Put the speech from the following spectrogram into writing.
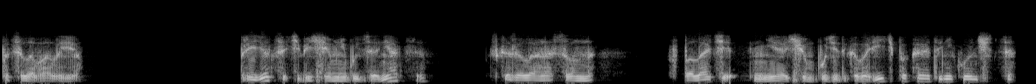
поцеловал ее. «Придется тебе чем-нибудь заняться», — сказала она сонно. «В палате не о чем будет говорить, пока это не кончится.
